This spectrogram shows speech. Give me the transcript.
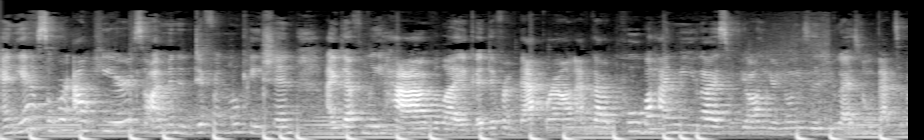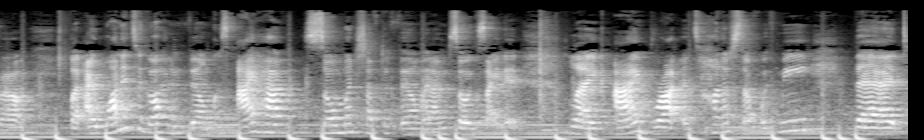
And yeah, so we're out here. So I'm in a different location. I definitely have like a different background. I've got a pool behind me, you guys. So if y'all hear noises, you guys know what that's about. But I wanted to go ahead and film because I have so much stuff to film and I'm so excited. Like I brought a ton of stuff with me that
